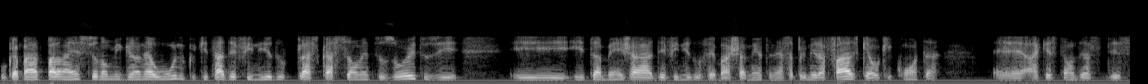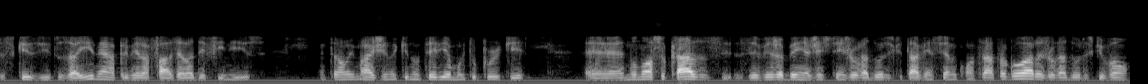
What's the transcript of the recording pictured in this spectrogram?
o Campeonato Paranaense, se eu não me engano, é o único que está definido classificação entre os oito e e, e também já definido o rebaixamento nessa primeira fase, que é o que conta é, a questão desse, desses quesitos aí, né? A primeira fase ela define isso. Então imagino que não teria muito porquê. É, no nosso caso, você veja bem, a gente tem jogadores que estão tá vencendo o contrato agora, jogadores que vão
